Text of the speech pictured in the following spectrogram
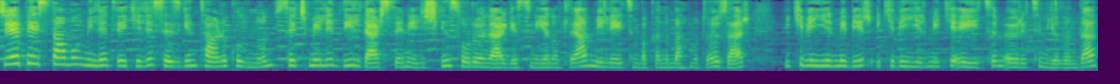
CHP İstanbul Milletvekili Sezgin Tanrıkulu'nun seçmeli dil derslerine ilişkin soru önergesini yanıtlayan Milli Eğitim Bakanı Mahmut Özer, 2021-2022 eğitim öğretim yılında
